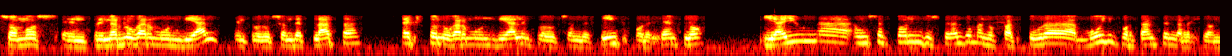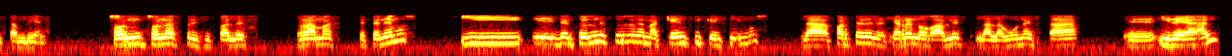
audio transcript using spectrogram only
somos el primer lugar mundial en producción de plata, sexto lugar mundial en producción de zinc, por ejemplo y hay una, un sector industrial de manufactura muy importante en la región también. Son, son las principales ramas que tenemos. Y, dentro de un estudio de McKenzie que hicimos, la parte de energías renovables, la laguna está eh, ideal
